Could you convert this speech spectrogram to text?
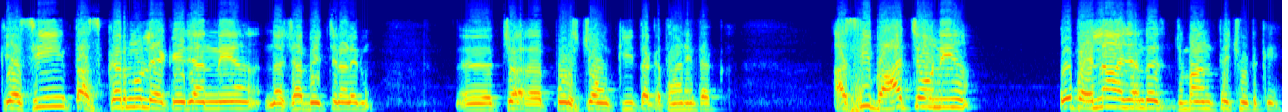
ਕਿ ਅਸੀਂ ਤਸਕਰ ਨੂੰ ਲੈ ਕੇ ਜਾਂਦੇ ਆ ਨਸ਼ਾ ਵੇਚਣ ਵਾਲੇ ਨੂੰ ਪੁਲਿਸ ਚੌਂਕੀ ਤੱਕ, ਥਾਣੇ ਤੱਕ। ਅਸੀਂ ਬਾਅਦ ਚ ਆਉਨੇ ਆ ਉਹ ਪਹਿਲਾਂ ਆ ਜਾਂਦਾ ਜ਼ਮਾਨਤ ਤੇ ਛੁੱਟ ਕੇ।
